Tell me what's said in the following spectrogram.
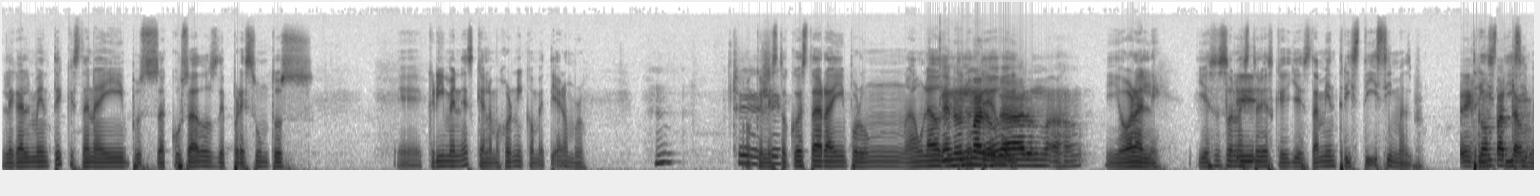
legalmente, que están ahí pues acusados de presuntos eh, crímenes que a lo mejor ni cometieron, bro. Sí, o que les tocó estar ahí por un, a un lado de En un un mal y- un ajá. y, órale. Y esas son las Y- historias que están bien tristísimas, bro. Y compa, tam-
